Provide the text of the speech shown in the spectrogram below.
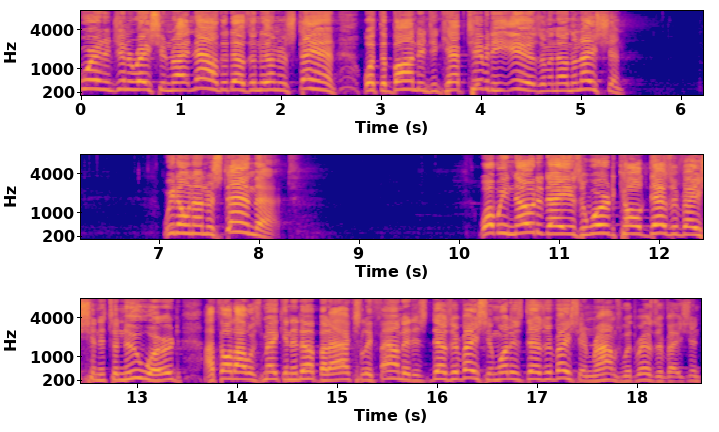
we're in a generation right now that doesn't understand what the bondage and captivity is of another nation. We don't understand that. What we know today is a word called deservation. It's a new word. I thought I was making it up, but I actually found it. It's deservation. What is deservation? Rhymes with reservation.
